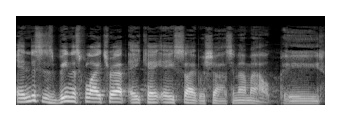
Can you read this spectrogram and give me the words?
And this is Venus Flytrap, aka Cyber Shots, and I'm out. Peace.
